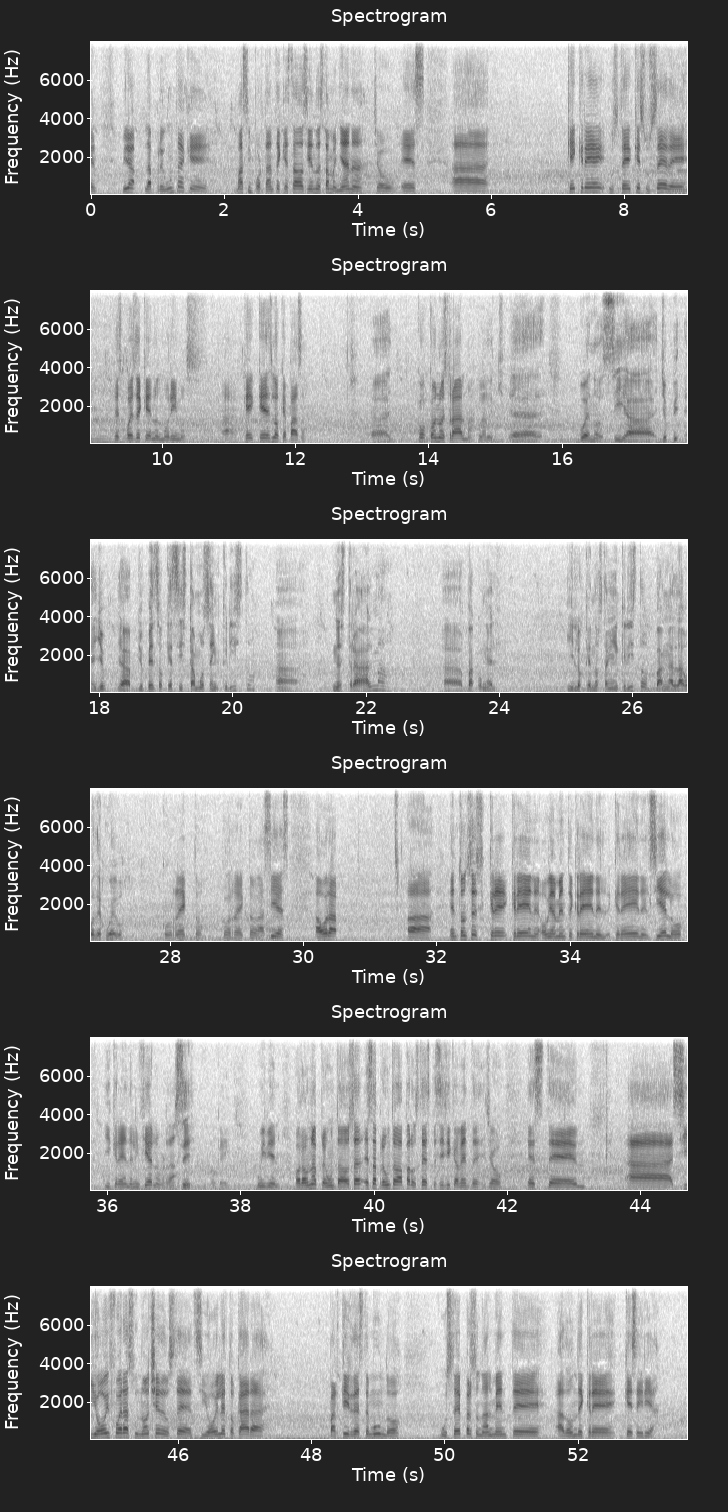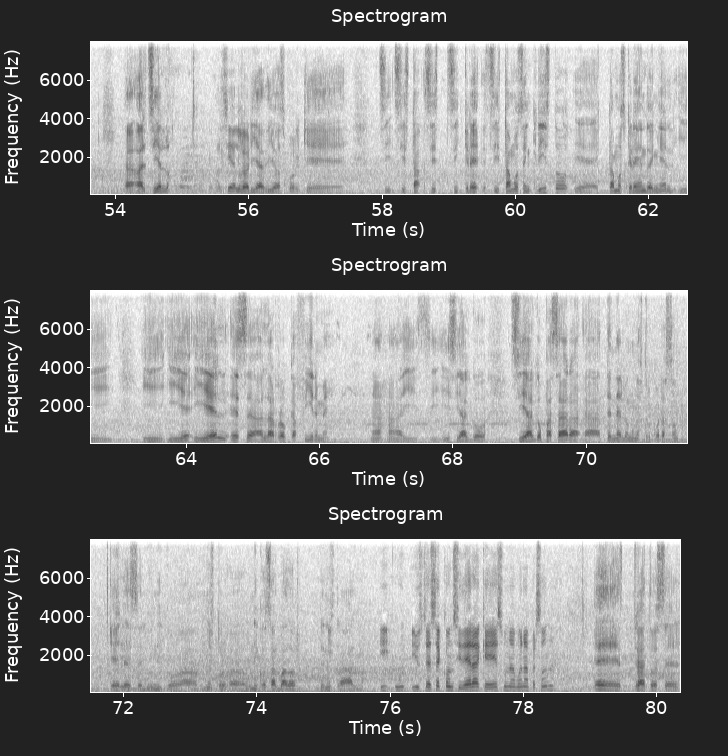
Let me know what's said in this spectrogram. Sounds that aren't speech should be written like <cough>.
Bien, mira, la pregunta que más importante que he estado haciendo esta mañana, Joe, es ah, ¿qué cree usted que sucede después de que nos morimos? Ah, ¿qué, qué, es lo que pasa? Ah, con, con, nuestra alma, claro. Uh, bueno, si yo, yo, yo, pienso que si estamos en Cristo, nuestra alma va con Él. Y los que no están en Cristo van al lago de juego. Correcto, correcto, así es. Ahora, uh, entonces cree, creen, obviamente cree en, el, cree en el cielo y cree en el infierno, ¿verdad? Sí. Ok, muy bien. Ahora una pregunta, o sea, esta pregunta va para usted específicamente, Joe. Este, uh, si hoy fuera su noche de usted, si hoy le tocara partir de este mundo, ¿usted personalmente a dónde cree que se iría? Al cielo. Al cielo. Gloria a Dios, porque si, si, está, si, si, cre, si estamos en Cristo, eh, estamos creyendo en Él y, y, y, y Él es la roca firme. Ajá, y, y, si algo si algo pasara a tenerlo en nuestro corazón que él es el único uh, nuestro uh, único salvador de nuestra alma. Y, y usted se considera que es una buena persona eh, trato de ser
